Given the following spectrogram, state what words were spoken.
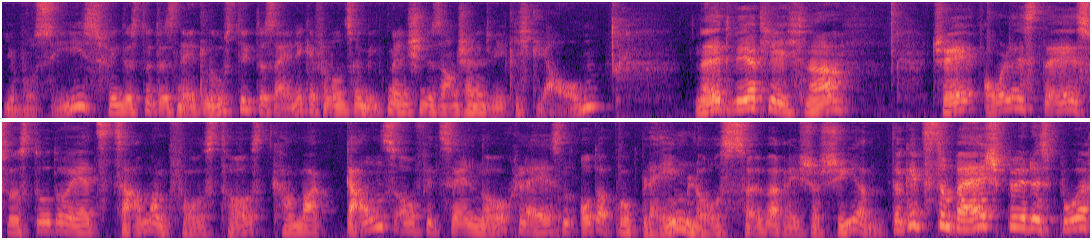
ja, was ist? Findest du das nicht lustig, dass einige von unseren Mitmenschen das anscheinend wirklich glauben? Nicht wirklich, ne? Jay, alles das, was du da jetzt zusammengefasst hast, kann man ganz offiziell nachlesen oder problemlos selber recherchieren. Da gibt es zum Beispiel das Buch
